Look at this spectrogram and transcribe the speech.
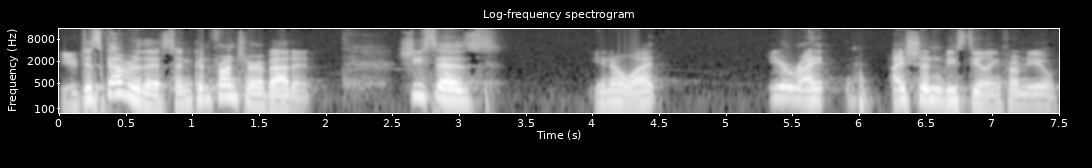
You discover this and confront her about it. She says, You know what? You're right. I shouldn't be stealing from you.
